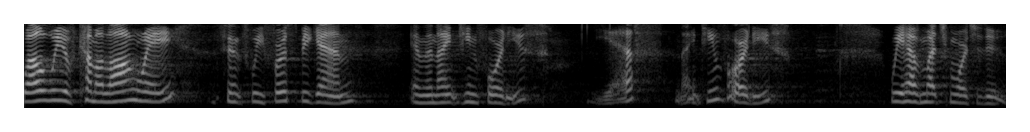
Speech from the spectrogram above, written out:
While we have come a long way since we first began in the 1940s, yes, 1940s, we have much more to do.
